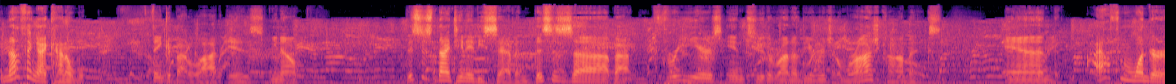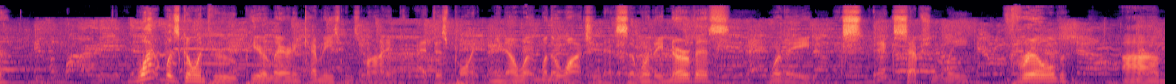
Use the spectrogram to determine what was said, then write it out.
Another thing I kind of think about a lot is, you know, This is 1987. This is uh, about three years into the run of the original Mirage comics, and I often wonder what was going through Peter Laird and Kevin Eastman's mind at this point. You know, when, when they're watching this, so were they nervous? Were they ex- exceptionally thrilled? Um,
